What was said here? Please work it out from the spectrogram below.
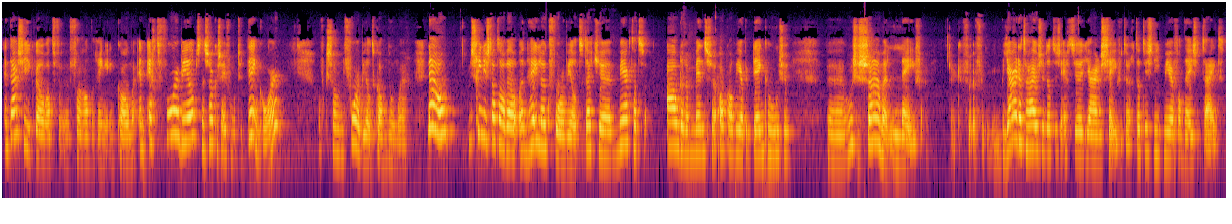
En daar zie ik wel wat ver- veranderingen in komen. En echt voorbeeld, dan zou ik eens even moeten denken hoor. Of ik zo'n voorbeeld kan noemen. Nou, misschien is dat al wel een heel leuk voorbeeld. Dat je merkt dat oudere mensen ook alweer bedenken hoe ze, eh, hoe ze samenleven. Kijk, bejaardentehuizen, dat is echt de jaren zeventig. Dat is niet meer van deze tijd.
